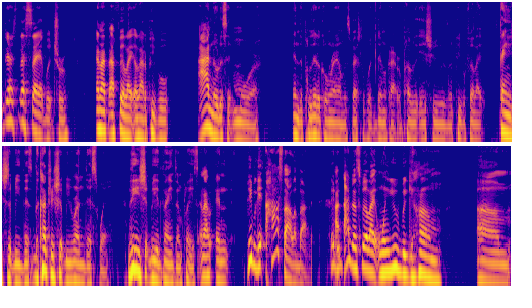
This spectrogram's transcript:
that's that's sad but true, and I, I feel like a lot of people. I notice it more in the political realm, especially with Democrat Republic issues, and people feel like things should be this. The country should be run this way. These should be the things in place, and I and people get hostile about it. I, I just feel like when you become um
